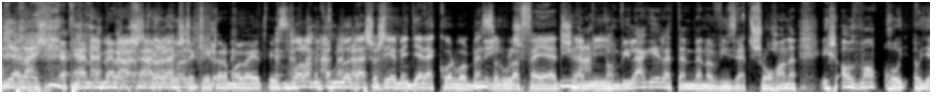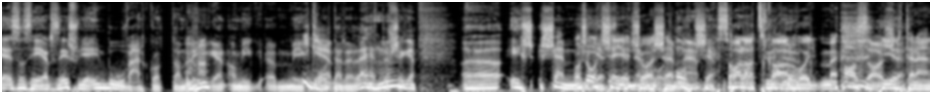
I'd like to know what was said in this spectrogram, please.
gyerek! bevás- elment bevásárolni, és csak két óra múlva jött vissza. Valami fulladásos élmény gyerekkorból beszorul a fejed, semmi. Világéletemben a vizet, soha. És az van, hogy, hogy ez az érzés, ugye én búvárkodtam Aha. régen, amíg még Igen. volt erre lehetőségem, uh, és semmi Most ott se jött soha semmi. Ott Nem. se. szabad Palackkal, tüdő. hogy me- Azzal se. hirtelen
